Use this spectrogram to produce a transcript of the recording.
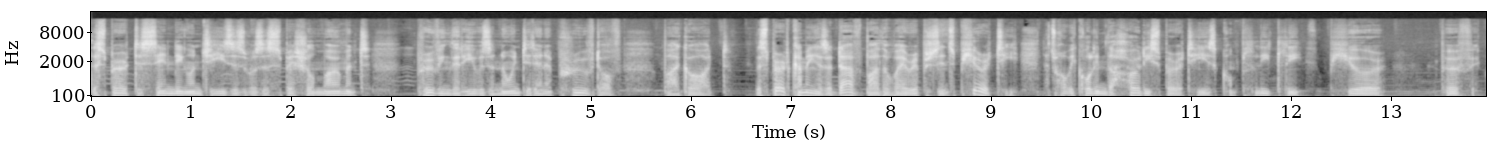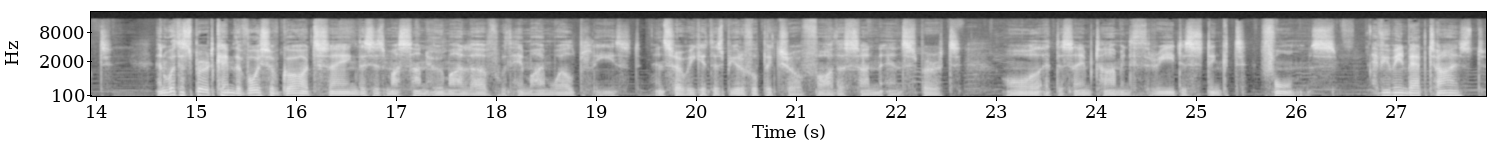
The Spirit descending on Jesus was a special moment, proving that he was anointed and approved of by God. The Spirit coming as a dove, by the way, represents purity. That's why we call him the Holy Spirit. He is completely pure and perfect. And with the Spirit came the voice of God saying, This is my Son whom I love, with him I am well pleased. And so we get this beautiful picture of Father, Son, and Spirit, all at the same time in three distinct forms. Have you been baptized?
